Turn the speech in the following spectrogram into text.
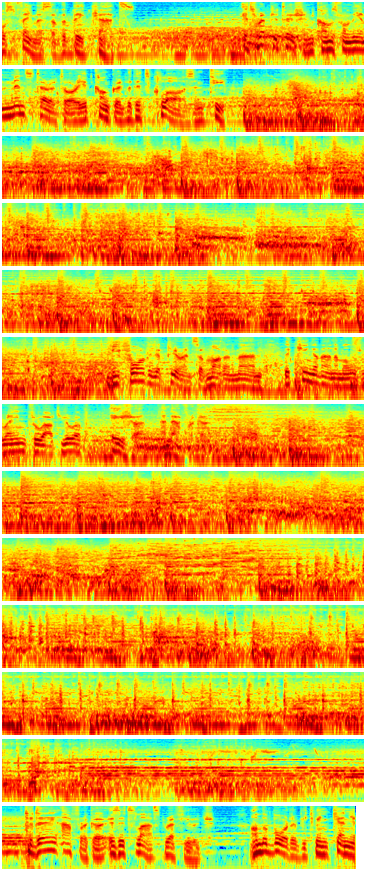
most famous of the big cats. Its reputation comes from the immense territory it conquered with its claws and teeth. Before the appearance of modern man, the king of animals reigned throughout Europe, Asia, and Africa. Today, Africa is its last refuge. On the border between Kenya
